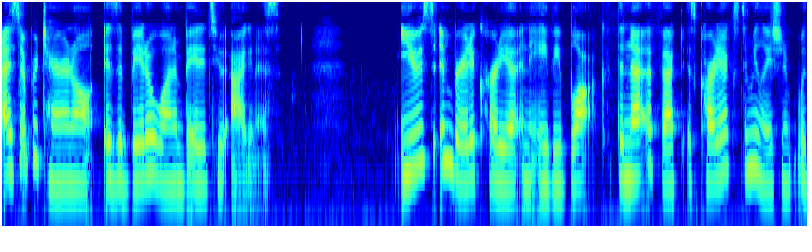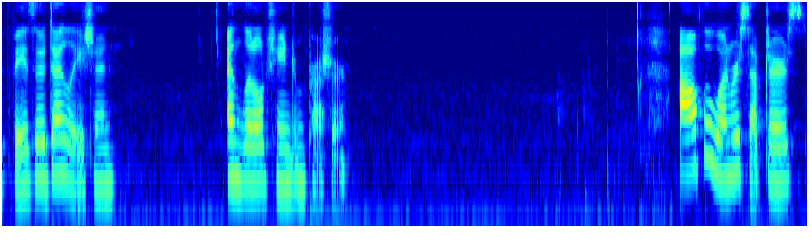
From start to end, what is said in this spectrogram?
Isoproterenol is a beta 1 and beta 2 agonist. Used in bradycardia and AV block, the net effect is cardiac stimulation with vasodilation and little change in pressure. Alpha 1 receptors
